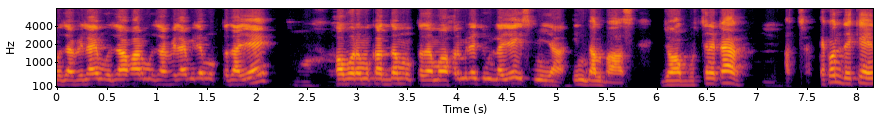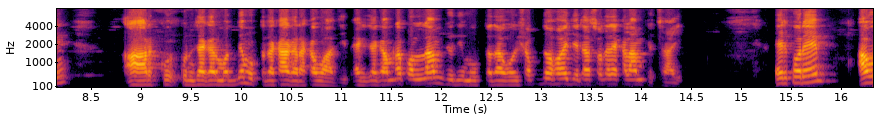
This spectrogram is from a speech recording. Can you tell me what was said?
মুজাফিলাই মুজাফার মুজাফিলা মিলে মুক্তদায়ে খবরে মুকাদ্দম মুক্তদা মুআখার মিলে জুমলায়ে ইসমিয়া ইন্দাল বাস। জবাব বুঝছেন এটার? আচ্ছা এখন দেখেন আর কোন জায়গার মধ্যে মুক্তদা আগে রাখা ওয়াজিব? এক জায়গায় আমরা পড়লাম যদি মুক্তদা ওই শব্দ হয় যেটা সদরে কালামকে চাই। এরপরে আও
